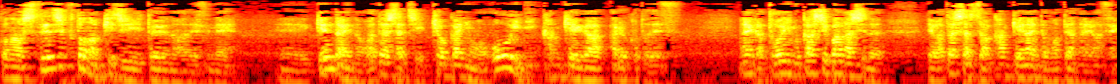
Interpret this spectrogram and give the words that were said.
この出エジプトの記事というのはですね、えー、現代の私たち教会にも大いに関係があることです。何か遠い昔話で私たちとは関係ないと思ってはなりません。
